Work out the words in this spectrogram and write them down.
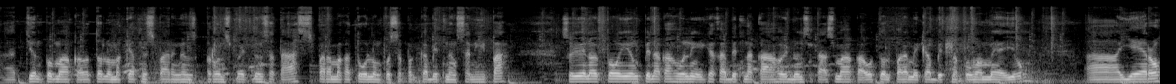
At yun po mga kautol, umakyat na si parang Ronsbert dun sa taas para makatulong po sa pagkabit ng sanipa. So yun na po yung pinakahuling ikakabit na kahoy dun sa taas mga kautol para may kabit na po mamaya yung ah, yero.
